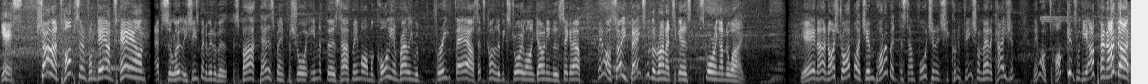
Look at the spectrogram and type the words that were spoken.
Yes. Shana Thompson from downtown. Absolutely. She's been a bit of a spark. That has been for sure in the first half. Meanwhile, McCauley and Bradley with three fouls. That's kind of the big storyline going into the second half. Meanwhile, Zoe Banks with the runner to get us scoring underway. Yeah, no, nice drive by Gem Potter, but just unfortunate she couldn't finish on that occasion. Meanwhile, Tompkins with the up and under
